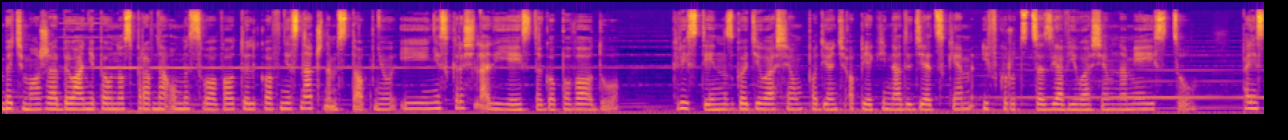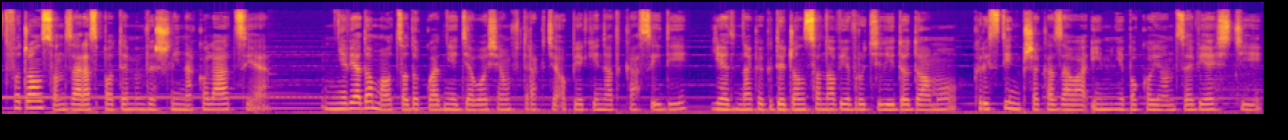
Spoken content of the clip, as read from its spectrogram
Być może była niepełnosprawna umysłowo tylko w nieznacznym stopniu i nie skreślali jej z tego powodu. Christine zgodziła się podjąć opieki nad dzieckiem i wkrótce zjawiła się na miejscu. Państwo Johnson zaraz po tym wyszli na kolację. Nie wiadomo, co dokładnie działo się w trakcie opieki nad Cassidy, jednak gdy Johnsonowie wrócili do domu, Christine przekazała im niepokojące wieści.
